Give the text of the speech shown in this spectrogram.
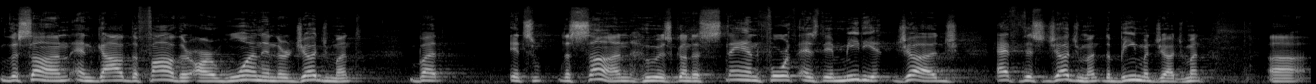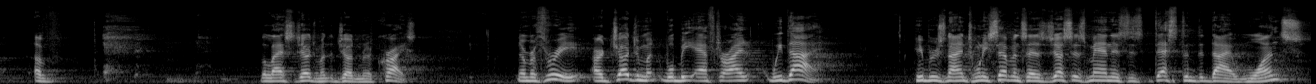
the Son and God the Father are one in their judgment, but it's the Son who is going to stand forth as the immediate judge at this judgment, the Bema judgment uh, of the last judgment, the judgment of Christ. Number three, our judgment will be after I, we die. Hebrews 9:27 says, just as man is destined to die once,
